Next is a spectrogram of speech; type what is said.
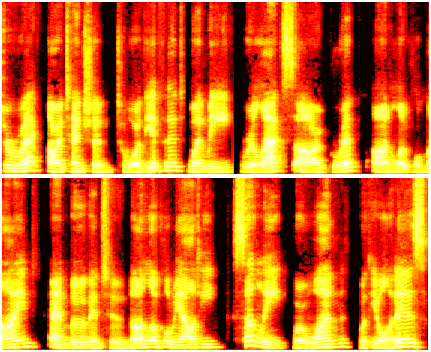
direct our attention toward the infinite, when we relax our grip on local mind and move into non local reality, suddenly we're one with the all that is.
